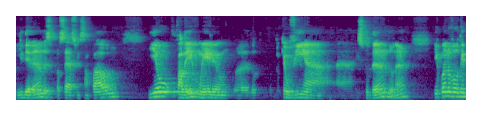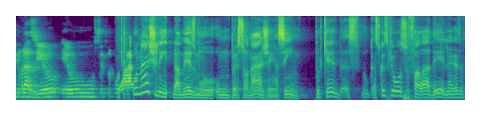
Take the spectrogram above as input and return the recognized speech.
liderando esse processo em São Paulo. E eu falei com ele uh, do, do, que eu vinha uh, estudando, né? E quando voltei para o Brasil, eu fui procurar. O Nashlin era mesmo um personagem assim? porque as, as, coisas que eu ouço falar dele, né,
